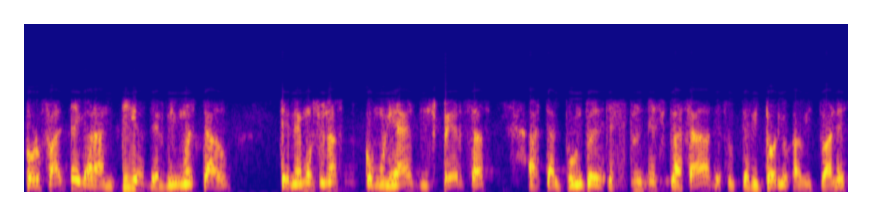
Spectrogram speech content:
por falta de garantías del mismo Estado, tenemos unas comunidades dispersas hasta el punto de que están desplazadas de sus territorios habituales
